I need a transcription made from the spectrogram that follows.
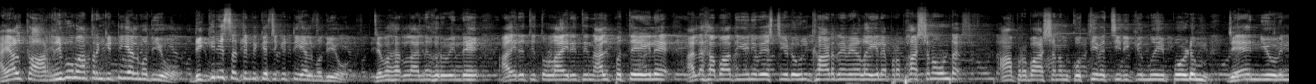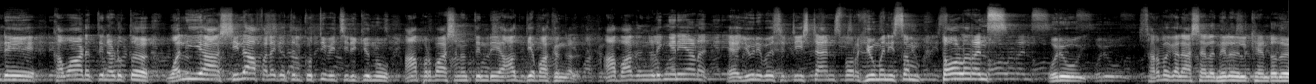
അയാൾക്ക് അറിവ് മാത്രം കിട്ടിയാൽ മതിയോ? ഡിഗ്രി സർട്ടിഫിക്കറ്റ് കിട്ടിയാൽ മതിയോ? ജവഹർലാൽ നെഹ്റുവിന്റെ ആയിരത്തി തൊള്ളായിരത്തി നാൽപ്പത്തി ഏഴിലെ അലഹബാദ് യൂണിവേഴ്സിറ്റിയുടെ ഉദ്ഘാടന വേളയിലെ പ്രഭാഷണമുണ്ട്. ആ പ്രഭാഷണം കൊത്തിവെച്ചിരിക്കുന്നു. ഇപ്പോഴും ജെ എൻ യുവിന്റെ കവാടത്തിനടുത്ത് വലിയ ശിലാഫലകത്തിൽ കൊത്തിവെച്ചിരിക്കുന്നു ആ പ്രഭാഷണത്തിന്റെ ആദ്യ ഭാഗങ്ങൾ. ആ ഭാഗങ്ങൾ ഇങ്ങനെയാണ്. University stands for humanism tolerance. ഒരു സർവകലാശാല നിലനിൽക്കേണ്ടത്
